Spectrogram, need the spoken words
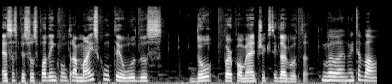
essas pessoas podem encontrar mais conteúdos do Purple Metrics e da Guta? Boa, muito bom.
